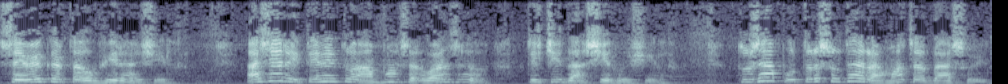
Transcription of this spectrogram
सेवेकरता उभी राहशील. अशा रीतीने तू आम्हा सर्वांसह तिची दासी होशील. तुझा पुत्र सुद्धा रामाचा दास होईल.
